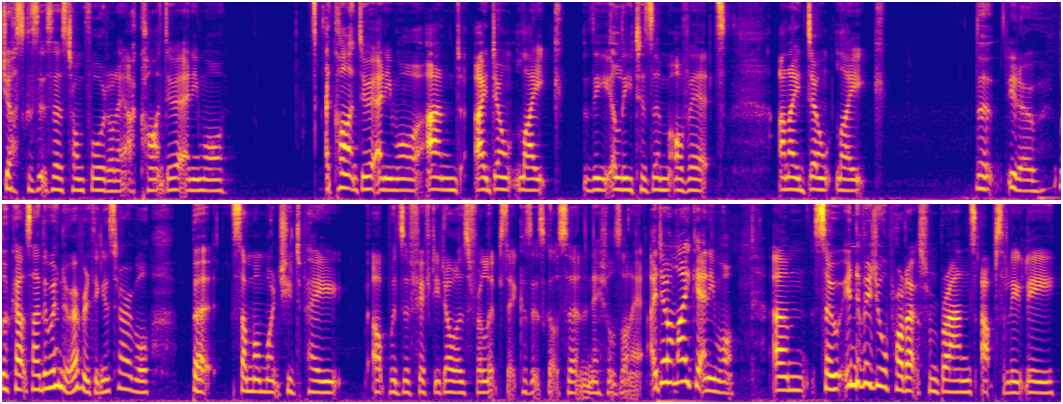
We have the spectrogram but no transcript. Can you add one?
just because it says Tom Ford on it, I can't do it anymore. I can't do it anymore. And I don't like the elitism of it. And I don't like that, you know, look outside the window, everything is terrible. But someone wants you to pay upwards of $50 for a lipstick because it's got certain initials on it. I don't like it anymore. Um, so, individual products from brands, absolutely.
